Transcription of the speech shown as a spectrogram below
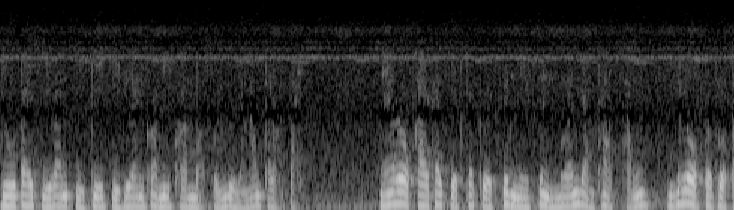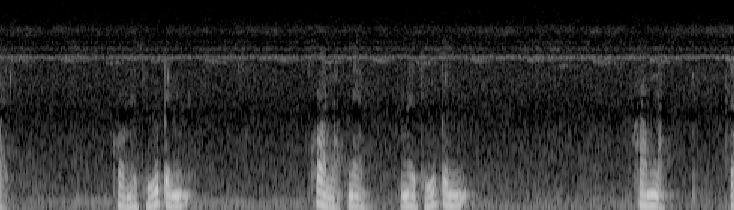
อยู่ไปกี่วันกี่ปีกี่เดือนก็มีความเหมาะสมอยู่อย่างนั้นตลอดไป แม้โรคภัยไข้เจ็บจะเกิดขึ้นมีขึ้นเหมือนอย่างธาตุขันหรือโลกทั่วไป ก็ไม่ถือเป็นข้อหนักแน่น ไม่ถือเป็นความหนักใจ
